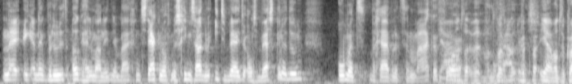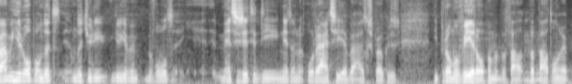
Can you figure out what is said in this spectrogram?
Nee, ik, en ik bedoel het ook helemaal niet neerbuigend. Sterker nog, misschien zouden we iets beter ons best kunnen doen om het begrijpelijk te maken ja, voor. Want we, want ja, want we kwamen hierop omdat, omdat jullie, jullie hebben bijvoorbeeld eh, mensen zitten die net een oratie hebben uitgesproken, dus die promoveren op een bepaald, mhm. bepaald onderwerp.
